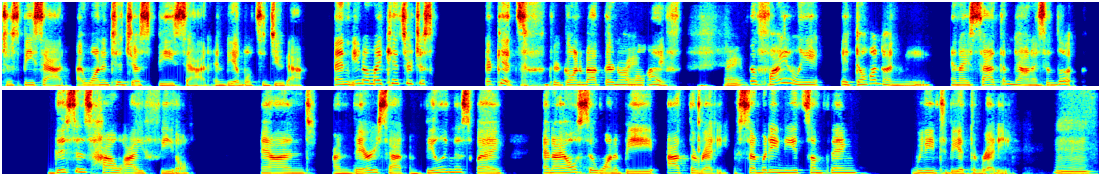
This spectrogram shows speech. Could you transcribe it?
just be sad. I wanted to just be sad and be able to do that. And, you know, my kids are just they're kids. They're going about their normal right. life. Right. So finally, it dawned on me and I sat them down. I said, look, this is how I feel. And I'm very sad. I'm feeling this way. And I also want to be at the ready. If somebody needs something, we need to be at the ready. Mm-hmm.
